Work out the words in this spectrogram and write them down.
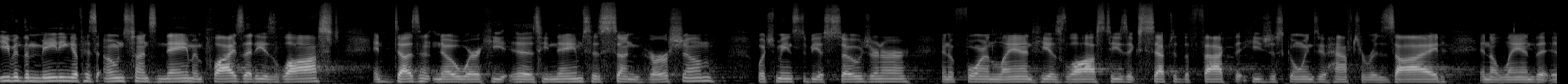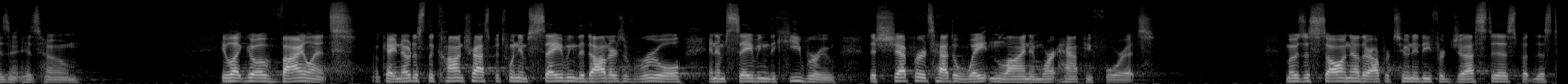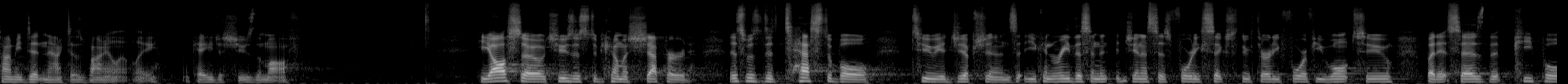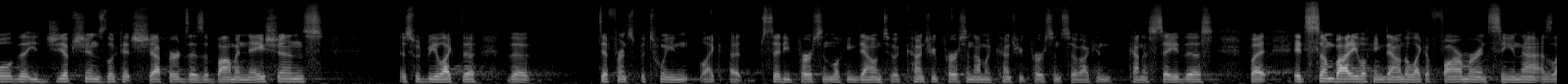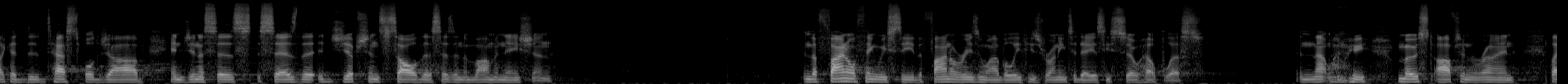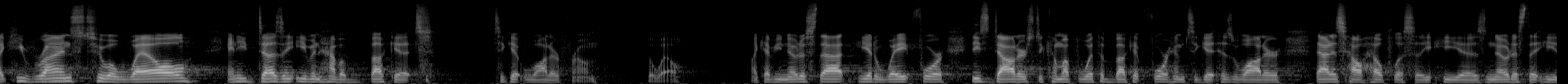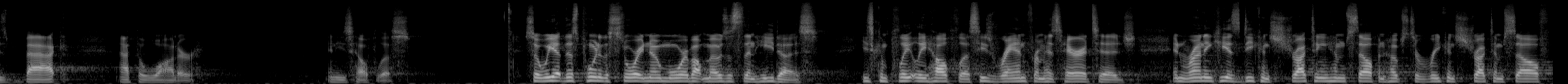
Even the meaning of his own son's name implies that he is lost and doesn't know where he is. He names his son Gershom, which means to be a sojourner in a foreign land. He is lost. He's accepted the fact that he's just going to have to reside in a land that isn't his home. He let go of violence. Okay, notice the contrast between him saving the daughters of Reuel and him saving the Hebrew. The shepherds had to wait in line and weren't happy for it. Moses saw another opportunity for justice, but this time he didn't act as violently. Okay, he just shoos them off. He also chooses to become a shepherd. This was detestable to Egyptians. You can read this in Genesis 46 through 34 if you want to, but it says that people, the Egyptians, looked at shepherds as abominations. This would be like the, the difference between like a city person looking down to a country person. I'm a country person, so I can kind of say this, but it's somebody looking down to like a farmer and seeing that as like a detestable job. And Genesis says the Egyptians saw this as an abomination. And the final thing we see, the final reason why I believe he's running today is he's so helpless. And that when we most often run. Like he runs to a well and he doesn't even have a bucket to get water from the well. Like, have you noticed that? He had to wait for these doubters to come up with a bucket for him to get his water. That is how helpless he is. Notice that he's back at the water and he's helpless. So, we at this point of the story know more about Moses than he does. He's completely helpless. He's ran from his heritage. In running, he is deconstructing himself and hopes to reconstruct himself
